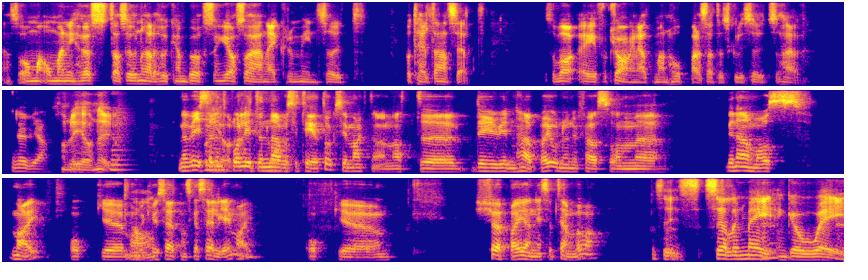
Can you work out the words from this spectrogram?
alltså, om, man, om man i höstas undrade hur kan börsen gå så här när ekonomin ser ut på ett helt annat sätt så var, är förklaringen att man hoppades att det skulle se ut så här nu, ja. som det gör nu. Men visar det inte på en liten nervositet också i marknaden att uh, det är ju i den här perioden ungefär som uh, vi närmar oss maj och uh, man ja. brukar ju säga att man ska sälja i maj och köpa igen i september va? Precis. Sell in May mm. and go away.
